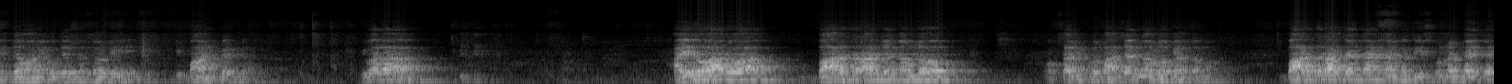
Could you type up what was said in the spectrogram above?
ఇద్దామనే ఉద్దేశంతో ఈ పాయింట్ పెట్టాం. ఇవాళ ఐదవ ఆరవ భారత రాజ్యాంగంలో ఒకసారి ఇప్పుడు రాజ్యాంగంలోకి వెళ్తాం భారత రాజ్యాంగాన్ని కనుక తీసుకున్నట్లయితే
